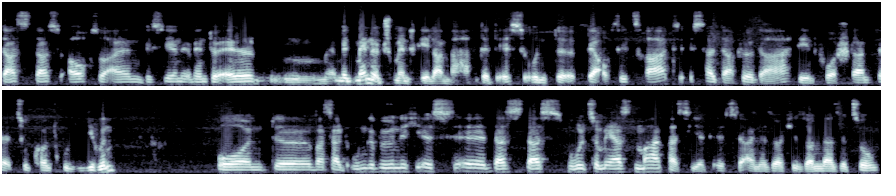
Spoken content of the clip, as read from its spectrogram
dass das auch so ein bisschen eventuell mm, mit Managementfehlern behaftet ist. Und äh, der Aufsichtsrat ist halt dafür da, den Vorstand äh, zu kontrollieren. Und äh, was halt ungewöhnlich ist, äh, dass das wohl zum ersten Mal passiert ist, eine solche Sondersitzung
